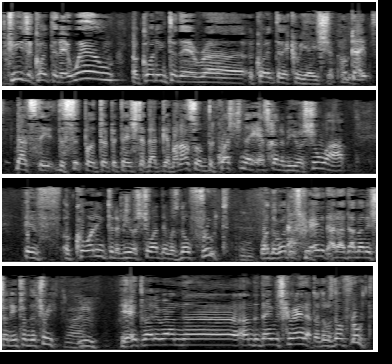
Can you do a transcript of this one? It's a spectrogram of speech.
Which means according to their will, according to their, uh, according to their creation. Okay, that's the, the simple interpretation of that Gemara. So the question they ask going to be Yeshua, if according to the Yoshua there was no fruit mm. when the world was created, had Adam Arishon eat from the tree? Right. Mm. He ate right away on, uh, on the day it was created, there was no fruit.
